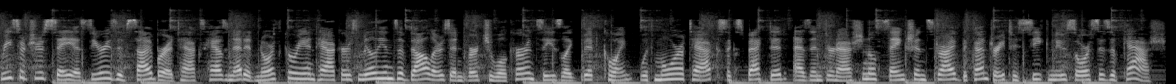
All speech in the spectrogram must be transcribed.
Researchers say a series of cyber attacks has netted North Korean hackers millions of dollars in virtual currencies like Bitcoin, with more attacks expected, as international sanctions drive the country to seek new sources of cash.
